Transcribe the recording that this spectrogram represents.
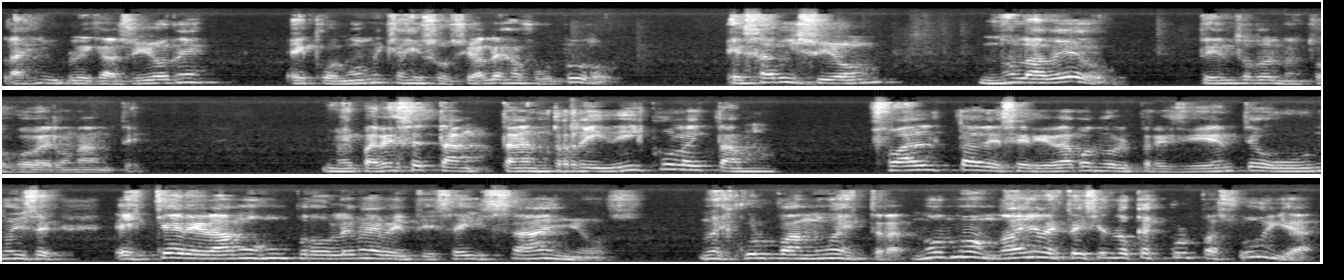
las implicaciones económicas y sociales a futuro. Esa visión no la veo dentro de nuestro gobernante. Me parece tan, tan ridícula y tan falta de seriedad cuando el presidente uno dice, es que heredamos un problema de 26 años, no es culpa nuestra. No, no, nadie le está diciendo que es culpa suya.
